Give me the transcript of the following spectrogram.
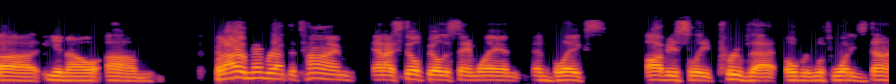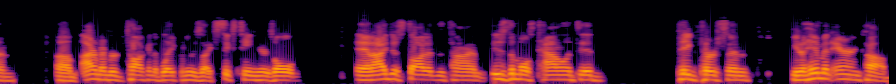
uh, you know, um, but I remember at the time, and I still feel the same way, and and Blake's obviously proved that over with what he's done. Um, I remember talking to Blake when he was like 16 years old, and I just thought at the time he's the most talented pig person. You know, him and Aaron Cobb,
